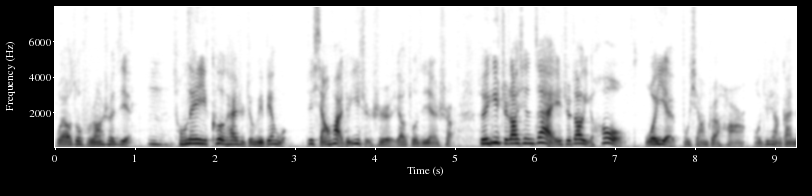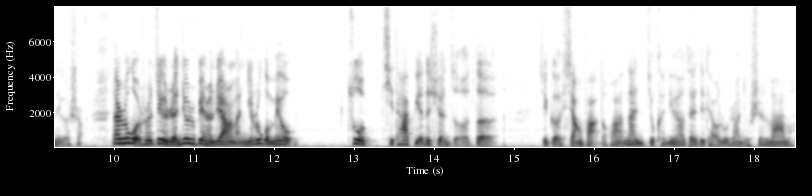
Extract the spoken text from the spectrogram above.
我要做服装设计。嗯从那一刻开始就没变过，这想法就一直是要做这件事儿，所以一直到现在，一直到以后，我也不想转行，我就想干这个事儿。但如果说这个人就是变成这样嘛，你如果没有做其他别的选择的这个想法的话，那你就肯定要在这条路上就深挖嘛，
